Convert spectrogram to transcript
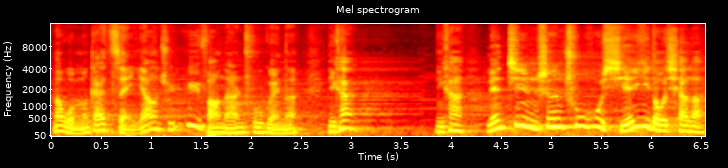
那我们该怎样去预防男人出轨呢？你看，你看，连净身出户协议都签了，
